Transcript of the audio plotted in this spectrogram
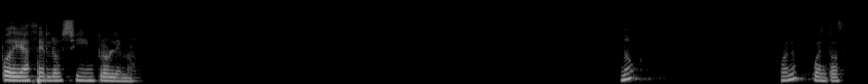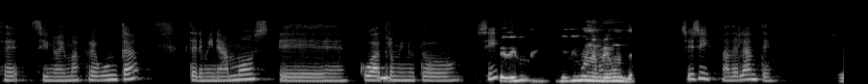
Podría hacerlo sin problema. ¿no? Bueno, pues entonces, si no hay más preguntas, terminamos eh, cuatro minutos. ¿Sí? Yo tengo, una pregunta. Sí, sí, adelante. Eh,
